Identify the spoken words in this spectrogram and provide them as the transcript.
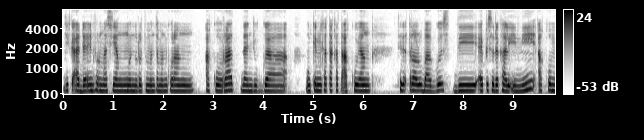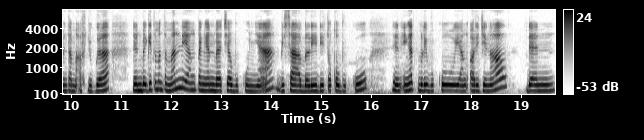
jika ada informasi yang menurut teman-teman kurang akurat dan juga mungkin kata-kata aku yang tidak terlalu bagus di episode kali ini, aku minta maaf juga. Dan bagi teman-teman yang pengen baca bukunya, bisa beli di toko buku. Dan ingat beli buku yang original. Dan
